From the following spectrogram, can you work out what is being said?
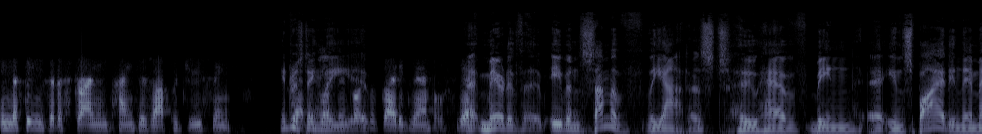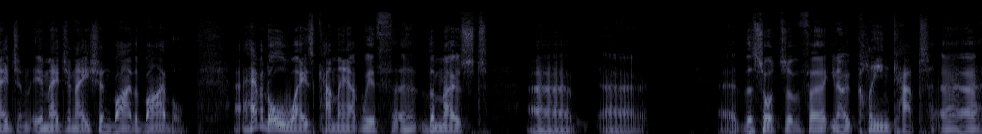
in the things that Australian painters are producing. Interestingly, yeah, lots, lots of great examples. Yeah. Uh, Meredith, uh, even some of the artists who have been uh, inspired in their imagine, imagination by the Bible uh, haven't always come out with uh, the most uh, the sorts of uh, you know clean cut, uh,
